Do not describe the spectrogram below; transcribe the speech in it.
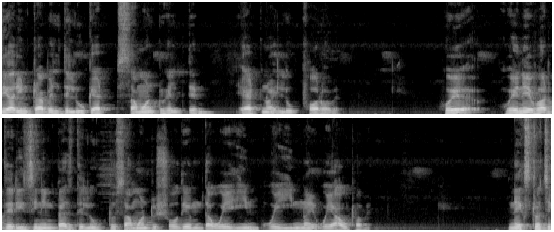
they are in travel they look at someone to help them at নয় লুক ফর হবে। Whenever they reach in impasse they look to someone to show them the way in way in নয় ওয়ে আউট হবে। নেক্সট হচ্ছে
